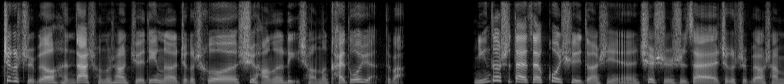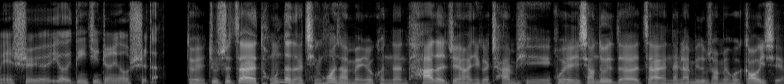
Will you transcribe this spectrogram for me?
这个指标很大程度上决定了这个车续航的里程能开多远，对吧？宁德时代在过去一段时间确实是在这个指标上面是有一定竞争优势的。对，就是在同等的情况下面，有可能它的这样一个产品会相对的在能量密度上面会高一些。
